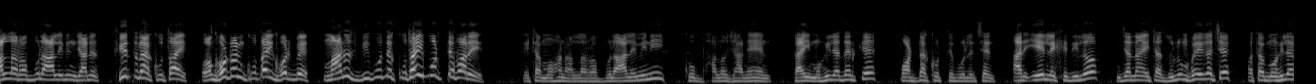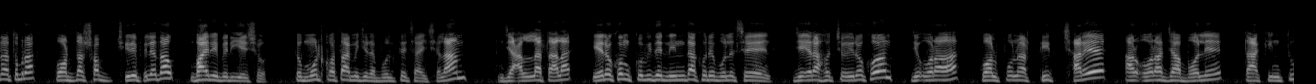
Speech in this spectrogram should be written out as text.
আল্লাহ রব্বুল আলমিন জানেন, ফিতনা কোথায়, অঘটন কোথায় ঘটবে, মানুষ বিপদে কোথায় পড়তে পারে। এটা মহান আল্লাহ রব্বুল আলমিনই খুব ভালো জানেন। তাই মহিলাদেরকে পর্দা করতে বলেছেন। আর এ লিখে দিল যে, না, এটা জুলুম হয়ে গেছে, অর্থাৎ মহিলারা তোমরা পর্দা সব ছিঁড়ে ফেলে দাও, বাইরে বেরিয়ে এসো। তো মোট কথা আমি যেটা বলতে চাইছিলাম যে, আল্লাহ তালা এরকম কবিদের নিন্দা করে বলেছেন যে, এরা হচ্ছে ওই রকম যে, ওরা কল্পনার তীর ছাড়ে আর ওরা যা বলে তা কিন্তু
